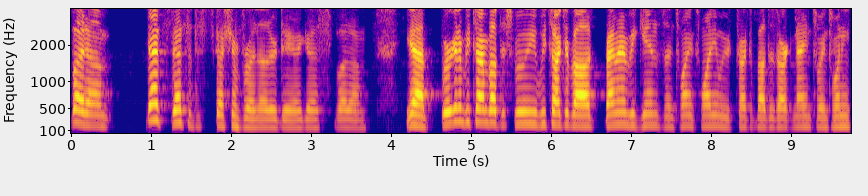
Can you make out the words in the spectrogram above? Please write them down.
But um, that's that's a discussion for another day, I guess. But um, yeah, we're gonna be talking about this movie. We talked about Batman Begins in 2020. We talked about The Dark Knight in 2020,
